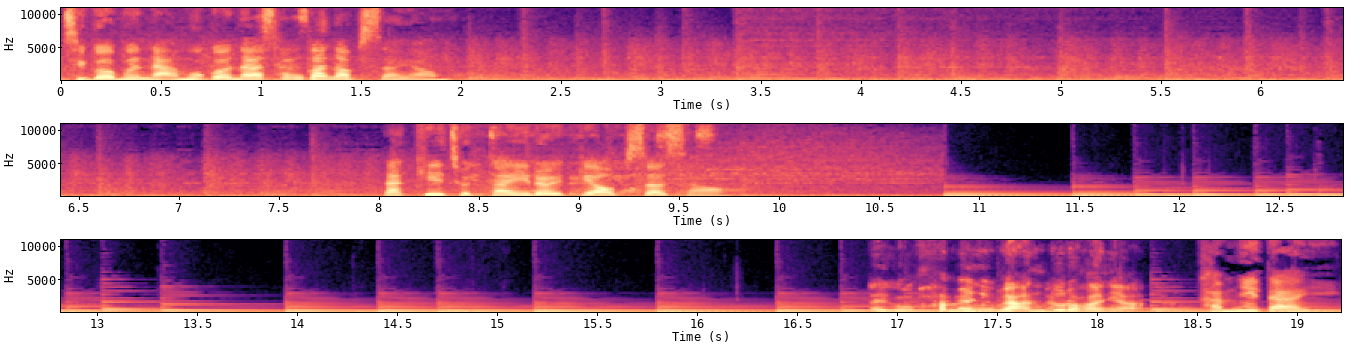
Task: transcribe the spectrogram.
직업은 아무거나 상관없어요. 딱히 좋다 이럴 게 없어서. 화면이 왜 안 돌아가냐? 갑니다이.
